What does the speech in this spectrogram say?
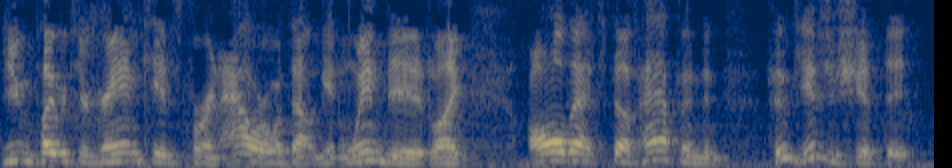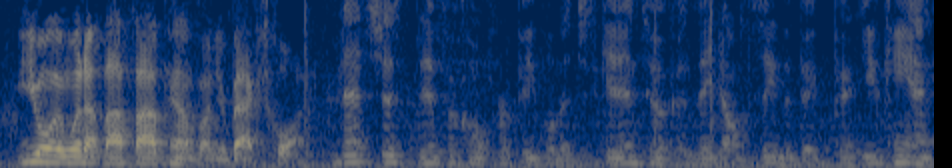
you can play with your grandkids for an hour without getting winded. Like, all that stuff happened. And who gives a shit that you only went up by five pounds on your back squat? That's just difficult for people that just get into it because they don't see the big picture. You can't,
